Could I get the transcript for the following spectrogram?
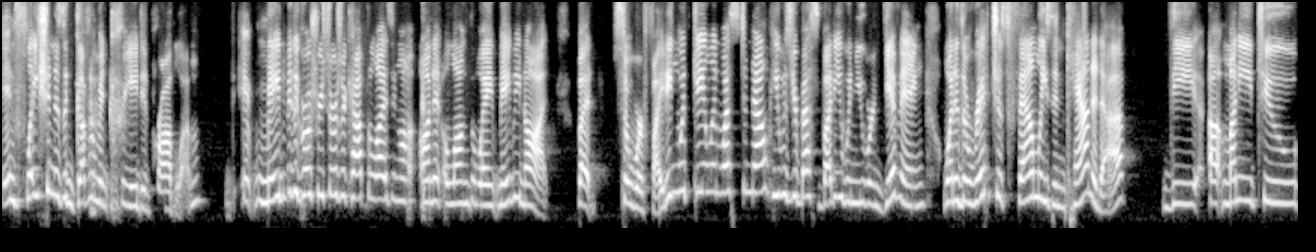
Inflation is a government created problem. It, maybe the grocery stores are capitalizing on, on it along the way, maybe not. But so we're fighting with Galen Weston now. He was your best buddy when you were giving one of the richest families in Canada the uh, money to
